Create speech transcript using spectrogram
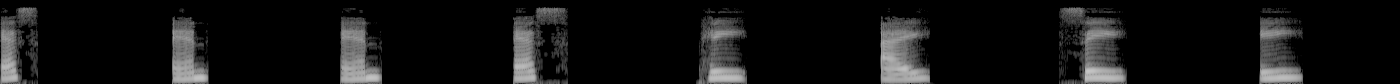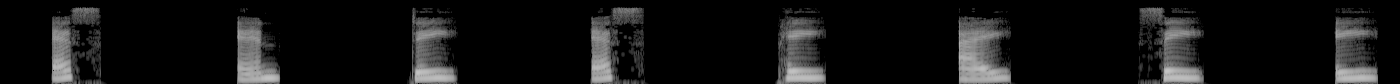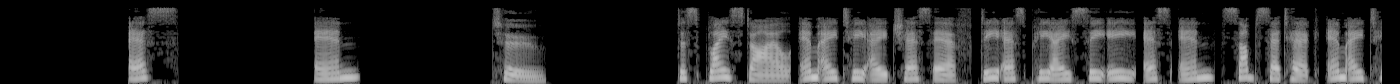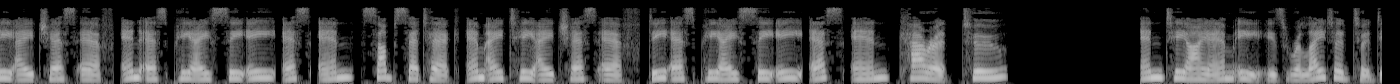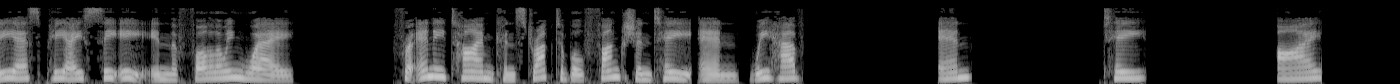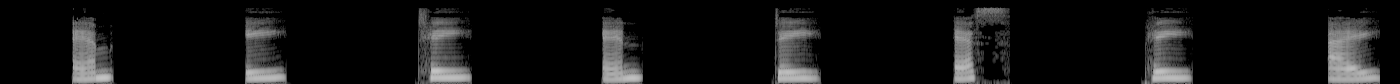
S N N S P A C E S N D S P A C E S N two display style mathsf dspace sn subseteq mathsf nspace sn subseteq mathsf dspace sn caret 2 NTIME is related to DSPACE in the following way. For any time constructible function t n, we have N T I M E T N D S P A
